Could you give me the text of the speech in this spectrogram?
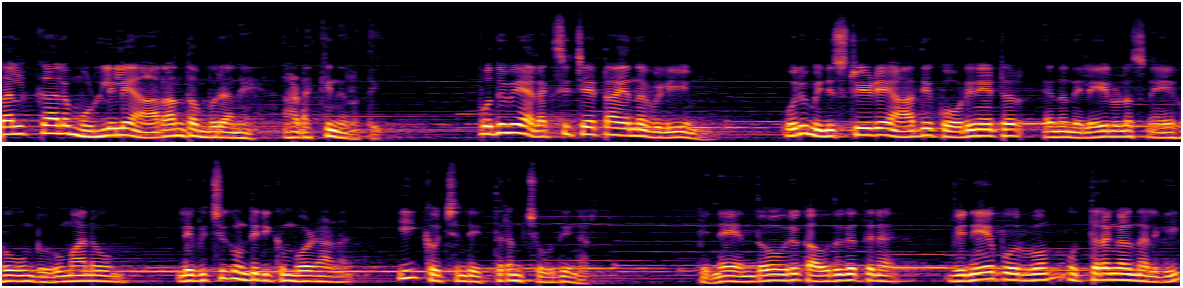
തൽക്കാലം ഉള്ളിലെ ആറാം തമ്പുരാനെ അടക്കി നിർത്തി. പൊതുവെ അലക്സിച്ചേട്ട എന്ന വിളിയും ഒരു മിനിസ്ട്രിയുടെ ആദ്യ കോർഡിനേറ്റർ എന്ന നിലയിലുള്ള സ്നേഹവും ബഹുമാനവും ലഭിച്ചുകൊണ്ടിരിക്കുമ്പോഴാണ് ഈ കൊച്ചിന്റെ ഇത്തരം ചോദ്യങ്ങൾ. പിന്നെ എന്തോ ഒരു കൗതുകത്തിന് വിനയപൂർവം ഉത്തരങ്ങൾ നൽകി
